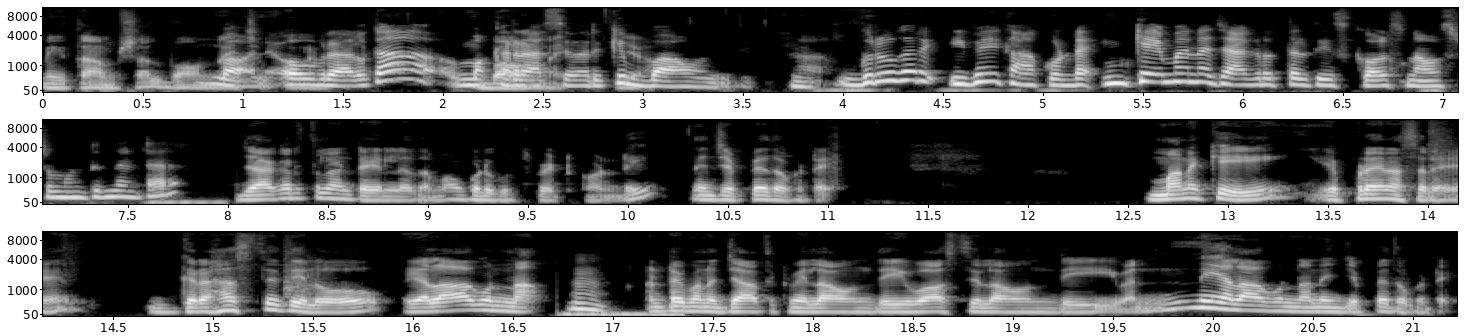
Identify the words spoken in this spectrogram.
మిగతా అంశాలు బాగున్నాయి ఓవరాల్గా మకర రాశి. వారికి. బాగుంది. గురుగారు ఇవే కాకుండా ఇంకేమైనా జాగ్రత్తలు తీసుకోవాల్సిన అవసరం ఉంటుందంటారా? జాగ్రత్తలు అంటే ఏం లేదమ్మా ఒకటి గుర్తుపెట్టుకోండి. నేను చెప్పేది ఒకటే. మనకి ఎప్పుడైనా సరే గ్రహస్థితిలో ఎలాగున్నా Hmm. అంటే మన జాతకం ఎలా ఉంది వాస్తు ఎలా ఉంది ఇవన్నీ ఎలాగున్నా నేను చెప్పేది ఒకటే.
